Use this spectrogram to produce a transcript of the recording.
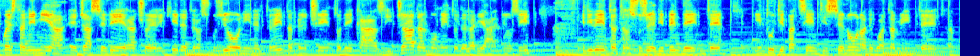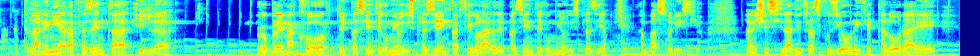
Questa anemia è già severa, cioè richiede trasfusioni nel 30% dei casi già dal momento della diagnosi e diventa trasfusione dipendente in tutti i pazienti se non adeguatamente trattata. L'anemia rappresenta il problema core del paziente con mielodisplasia, in particolare del paziente con mielodisplasia a basso rischio. La necessità di trasfusioni che talora è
